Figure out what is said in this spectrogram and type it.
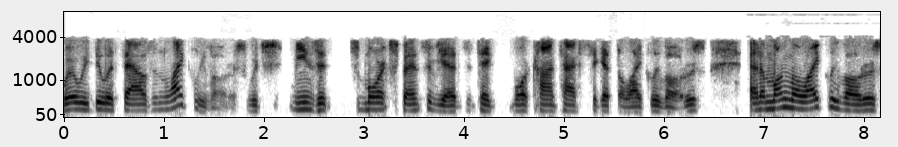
where we do a thousand likely voters, which means it's more expensive. You had to take more contacts to get the likely voters. And among the likely voters,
